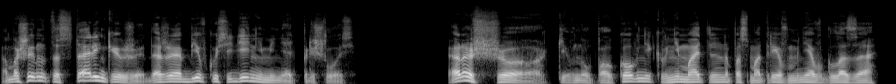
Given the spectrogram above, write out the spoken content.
А машина-то старенькая уже, даже обивку сидений менять пришлось. «Хорошо», — кивнул полковник, внимательно посмотрев мне в глаза.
